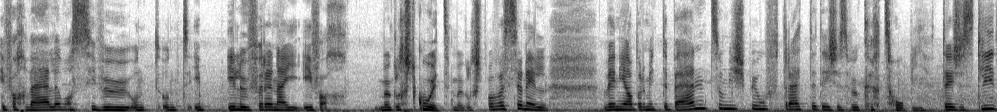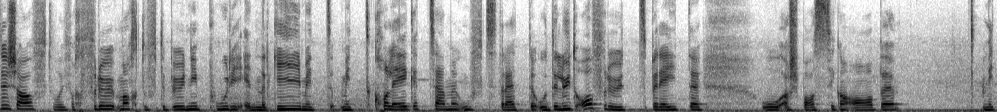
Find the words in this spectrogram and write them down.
einfach wählen, was sie wollen und, und ich, ich liefere einfach möglichst gut, möglichst professionell. Wenn ich aber mit der Band zum Beispiel auftrete, dann ist es wirklich das Hobby. Dann ist es die Leidenschaft, die einfach Freude macht auf der Bühne, pure Energie, mit, mit Kollegen zusammen aufzutreten und den Leuten auch Freude zu bereiten und an spassigen Abend mit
